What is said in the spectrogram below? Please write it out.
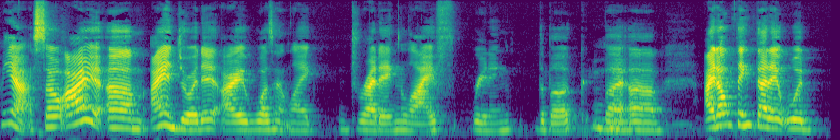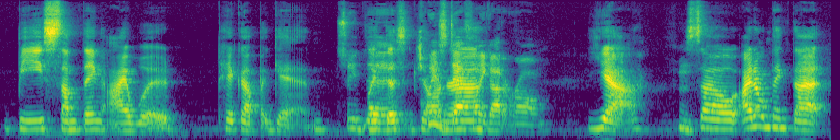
yeah. So I um I enjoyed it. I wasn't like dreading life reading the book, but um I don't think that it would be something I would pick up again. so Like this genre. definitely got it wrong. Yeah. Hmm. So I don't think that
